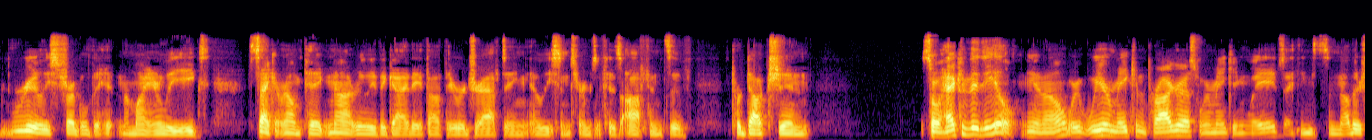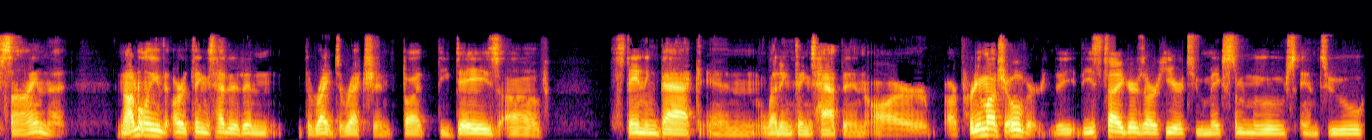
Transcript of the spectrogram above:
really struggled to hit in the minor leagues. Second round pick, not really the guy they thought they were drafting, at least in terms of his offensive production. So heck of a deal, you know. We we are making progress. We're making waves. I think it's another sign that not only are things headed in the right direction, but the days of standing back and letting things happen are are pretty much over. The, these Tigers are here to make some moves and to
